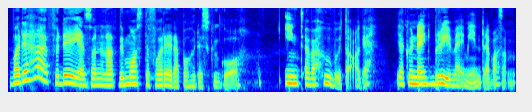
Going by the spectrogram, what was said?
Var det här för dig en sån att du måste få reda på hur det skulle gå? Inte överhuvudtaget. Jag kunde inte bry mig mindre vad som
